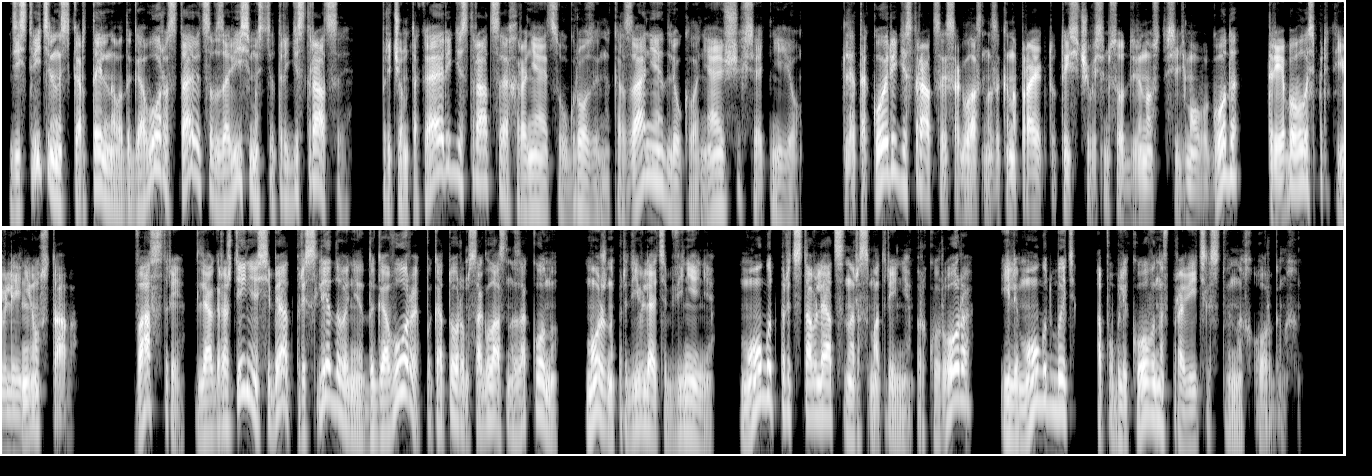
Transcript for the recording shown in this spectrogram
действительность картельного договора ставится в зависимости от регистрации, причем такая регистрация охраняется угрозой наказания для уклоняющихся от нее. Для такой регистрации, согласно законопроекту 1897 года, требовалось предъявление устава. В Австрии для ограждения себя от преследования договоры, по которым, согласно закону, можно предъявлять обвинения, могут представляться на рассмотрение прокурора или могут быть опубликованы в правительственных органах.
